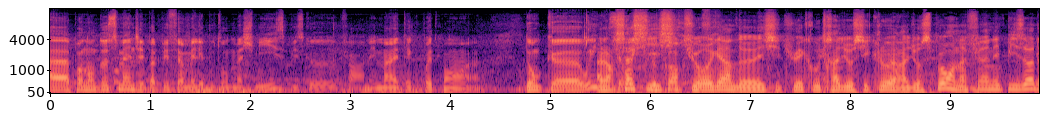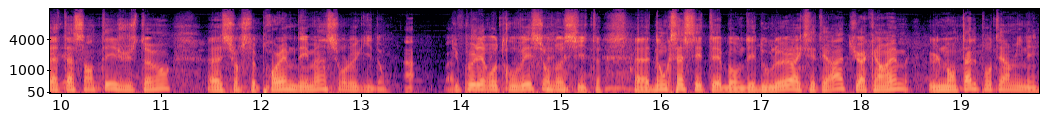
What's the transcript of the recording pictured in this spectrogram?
Euh, pendant deux semaines, j'ai pas pu fermer les boutons de ma chemise puisque mes mains étaient complètement. euh, Donc euh, oui. Alors ça, si, tu regardes et si tu écoutes Radio Cyclo et Radio Sport, on a fait un épisode à ta santé justement sur ce problème des mains sur le guidon. Ah, bah, tu peux les retrouver sur nos sites. Donc ça, c'était bon, des douleurs, etc. Tu as quand même eu le mental pour terminer.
